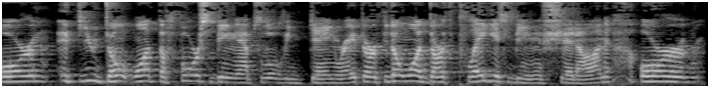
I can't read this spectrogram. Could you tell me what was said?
Or if you don't want the Force being absolutely gang raped, or if you don't want Darth Plagueis being shit on, or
